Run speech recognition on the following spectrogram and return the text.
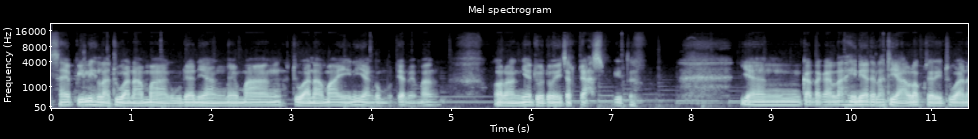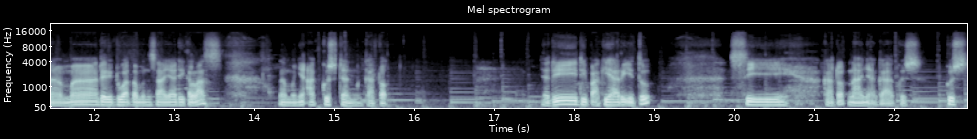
saya pilihlah dua nama, kemudian yang memang dua nama ini yang kemudian memang orangnya dua-duanya cerdas begitu. Yang katakanlah ini adalah dialog dari dua nama, dari dua teman saya di kelas, namanya Agus dan Gatot. Jadi di pagi hari itu si Gatot nanya ke Agus, Gus,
